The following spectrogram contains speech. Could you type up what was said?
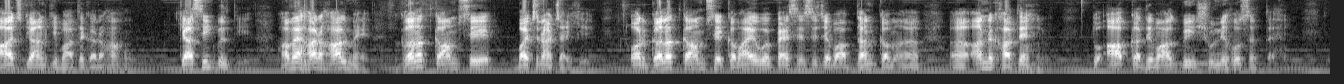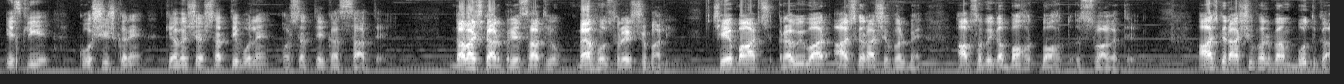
आज ज्ञान की बातें कर रहा हूँ। क्या सीख मिलती है? हमें हर हाल में गलत काम से बचना चाहिए। और गलत काम से कमाए हुए पैसे से जब आप धन कम अन्न खाते हैं तो आपका दिमाग भी शून्य हो सकता है। इसलिए कोशिश करें कि हमेशा सत्य बोलें और सत्य का साथ दें। नमस्कार प्रिय साथियों, मैं हूँ सुरेश श्रीमाली। छह मार्च, रविवार, आज का राशिफल में आप सभी का बहुत बहुत स्वागत है। आज के राशिफल में हम बुद्ध का,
